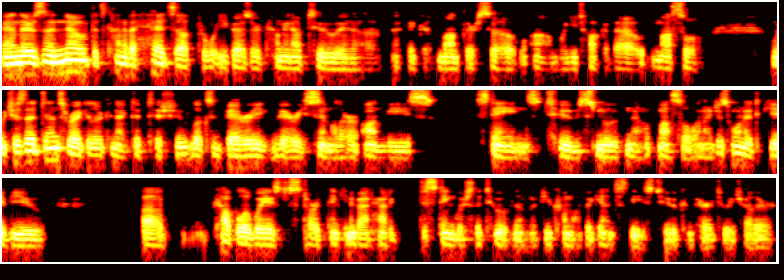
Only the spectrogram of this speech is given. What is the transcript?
and there's a note that's kind of a heads up for what you guys are coming up to in, a, I think, a month or so um, when you talk about muscle, which is that dense regular connective tissue looks very, very similar on these stains to smooth muscle. And I just wanted to give you a couple of ways to start thinking about how to distinguish the two of them if you come up against these two compared to each other.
